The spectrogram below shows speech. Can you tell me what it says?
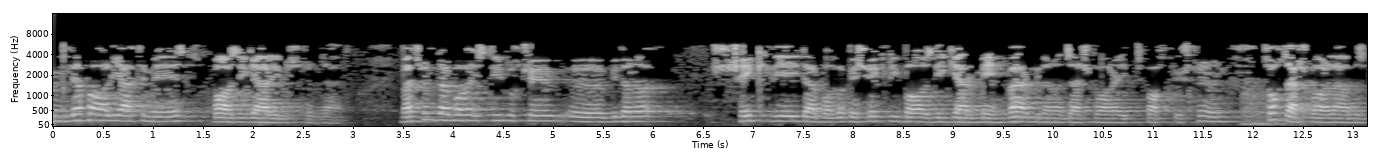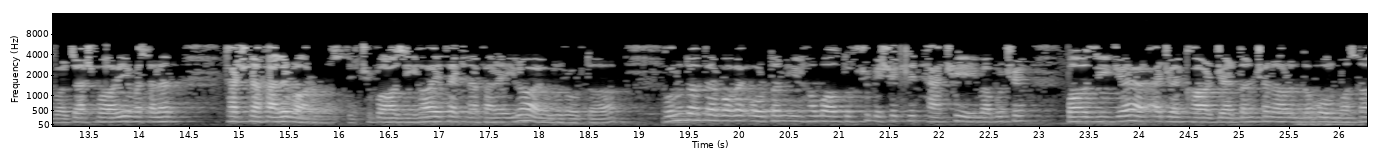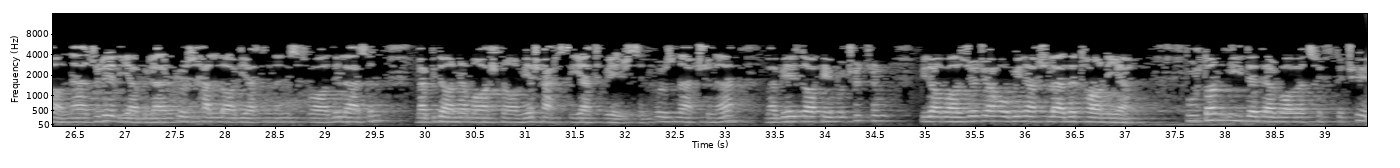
ümdə fəaliyyətimiz bazigarin üstündədir. Və çün در واقع istəyirik ki, bir dənə شکلی در واقع به شکلی بازیگر محور بیدانا جشنواره اتفاق دوشتون چون جشنواره همز با جشنواره مثلا Cəşvarə məsələn tək nəfəri varımızdır ki, baziهای tək nəfərə icra olur orada. Bunu da در واقع oradan ilham aldıq ki, bir şəkli təki və bu ki, bazigar əgər kargərdan kənarında olmasa, nəzir eləyə bilər, öz xəllaqiyyətindən istifadə eləsin və bir daha namaişnaməyə şəxsiyyət versin öz nəqşinə və bir izafə bu ki, üçün bir daha bazigar o bir nəqşlərdə tanıya. Buradan idə در واقع çıxdı ki,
